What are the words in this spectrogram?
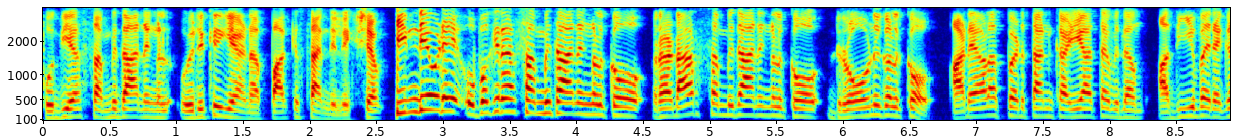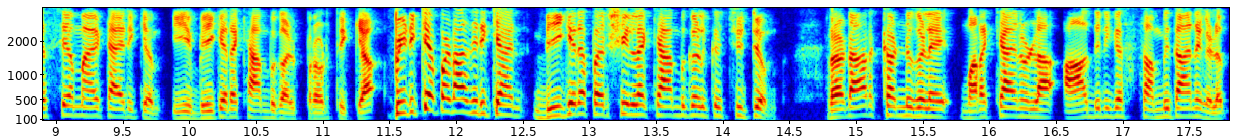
പുതിയ സംവിധാനങ്ങൾ ഒരുക്കുകയാണ് പാകിസ്ഥാന്റെ ലക്ഷ്യം. ഇന്ത്യയുടെ ഉപഗ്രഹ സംവിധാനങ്ങൾക്കോ റഡാർ സംവിധാനങ്ങൾക്കോ ഡ്രോണുകൾക്കോ അടയാളപ്പെടുത്താൻ കഴിയാത്ത വിധം അതീവ രഹസ്യമായിട്ടായിരിക്കും ഈ ഭീകര ക്യാമ്പുകൾ പ്രവർത്തിക്കുക. പിടിക്കപ്പെടാതിരിക്കാൻ ഭീകര പരിശീലന ക്യാമ്പുകൾക്ക് ചുറ്റും റഡാർ കണ്ണുകളെ മറയ്ക്കാനുള്ള ആധുനിക സംവിധാനങ്ങളും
